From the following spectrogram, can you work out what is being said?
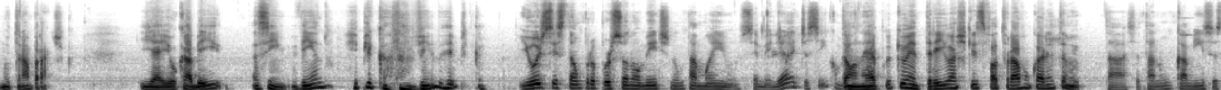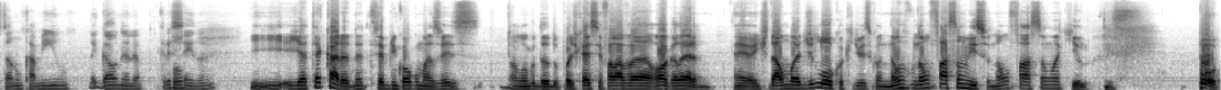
Muito na prática. E aí eu acabei, assim, vendo, replicando, vendo, replicando. E hoje vocês estão proporcionalmente num tamanho semelhante, assim? Como é Então, que na tá? época que eu entrei, eu acho que eles faturavam 40 mil. Tá, você tá num caminho, vocês estão num caminho legal, né, Léo? Crescendo, né? E, e até, cara, né, você brincou algumas vezes ao longo do, do podcast, você falava, ó, galera, é, a gente dá uma de louco aqui de vez em quando. Não, não façam isso, não façam aquilo. Isso. Pô,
